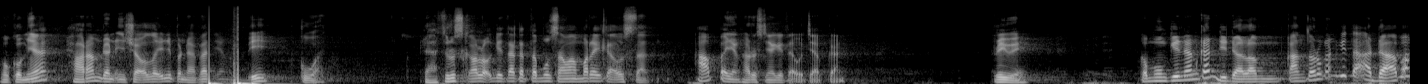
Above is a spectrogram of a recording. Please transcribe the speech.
Hukumnya haram dan insya Allah ini pendapat yang lebih kuat. Nah terus kalau kita ketemu sama mereka Ustadz, apa yang harusnya kita ucapkan? Riwe. Kemungkinan kan di dalam kantor kan kita ada apa?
